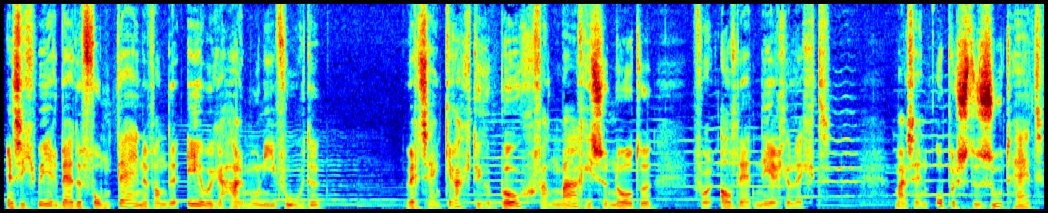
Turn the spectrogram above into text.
en zich weer bij de fonteinen van de eeuwige harmonie voegde, werd zijn krachtige boog van magische noten voor altijd neergelegd. Maar zijn opperste zoetheid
